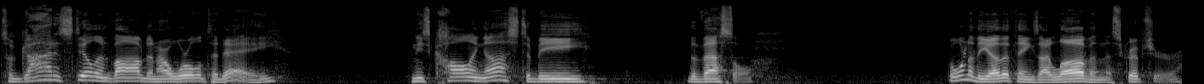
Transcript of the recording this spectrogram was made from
So God is still involved in our world today. And He's calling us to be the vessel. But one of the other things I love in the scripture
